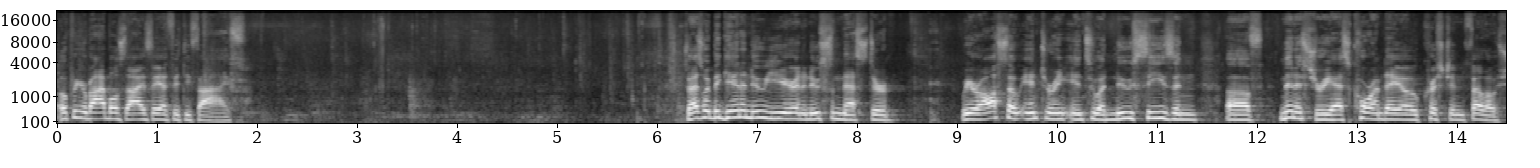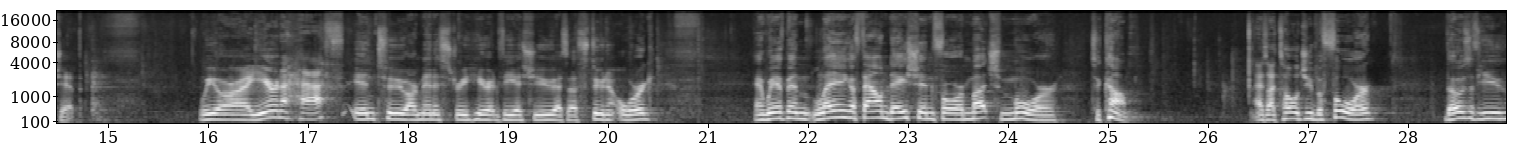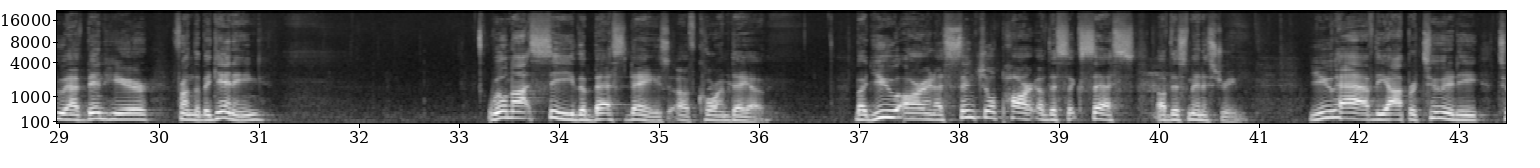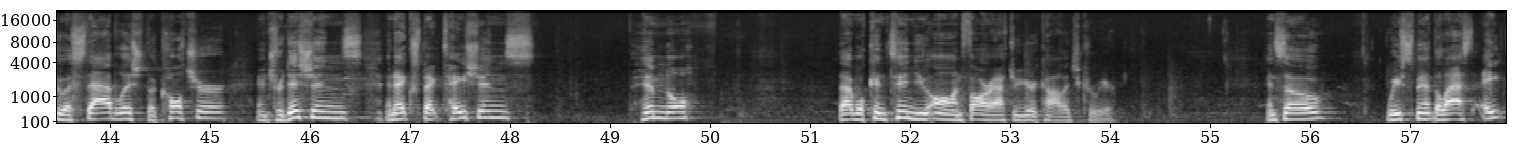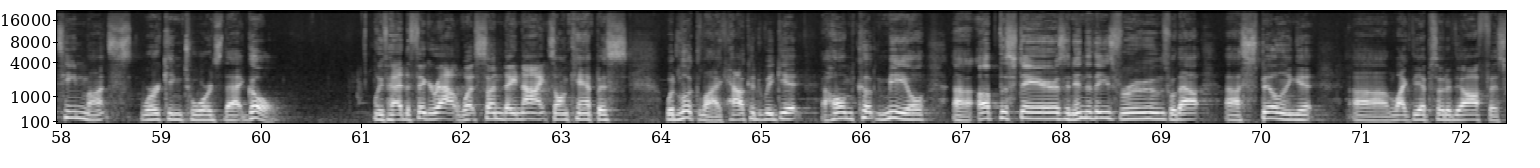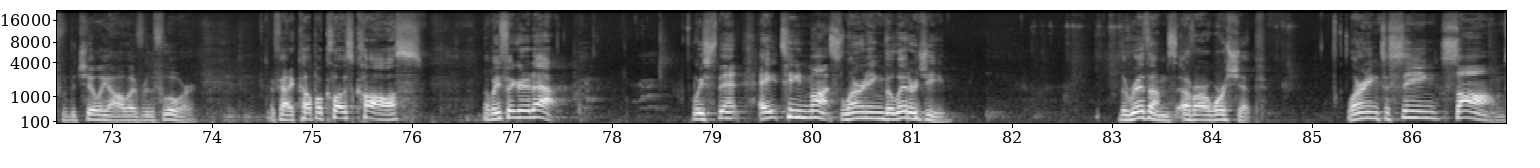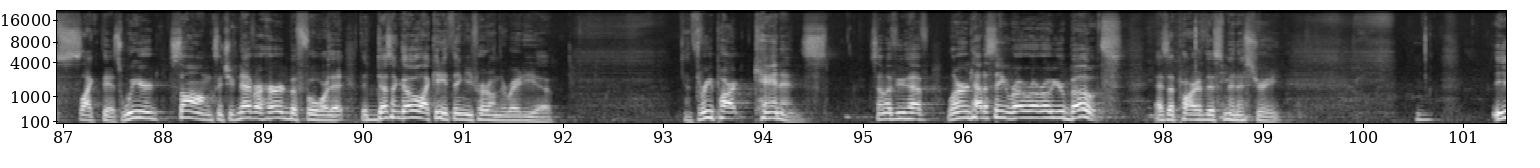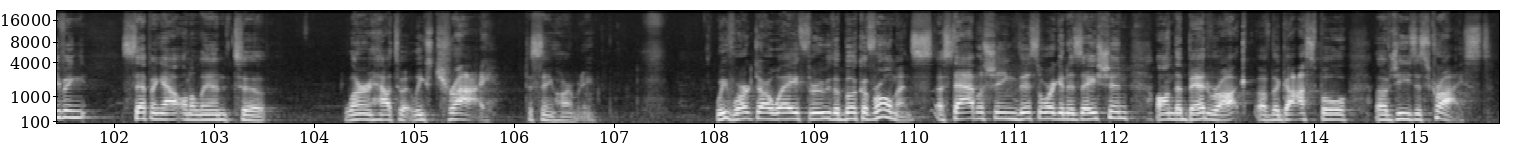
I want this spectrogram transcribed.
Open your Bibles to Isaiah 55. So, as we begin a new year and a new semester, we are also entering into a new season of ministry as Coram Deo Christian Fellowship. We are a year and a half into our ministry here at VSU as a student org, and we have been laying a foundation for much more to come. As I told you before, those of you who have been here from the beginning will not see the best days of Coram Deo. But you are an essential part of the success of this ministry. You have the opportunity to establish the culture and traditions and expectations, hymnal, that will continue on far after your college career. And so, We've spent the last 18 months working towards that goal. We've had to figure out what Sunday nights on campus would look like. How could we get a home cooked meal uh, up the stairs and into these rooms without uh, spilling it uh, like the episode of The Office with the chili all over the floor? We've had a couple close calls, but we figured it out. We've spent 18 months learning the liturgy, the rhythms of our worship learning to sing psalms like this, weird songs that you've never heard before, that, that doesn't go like anything you've heard on the radio. And three part canons. Some of you have learned how to sing Row, Row, Row Your Boat as a part of this ministry. Even stepping out on a limb to learn how to at least try to sing harmony. We've worked our way through the book of Romans, establishing this organization on the bedrock of the gospel of Jesus Christ.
